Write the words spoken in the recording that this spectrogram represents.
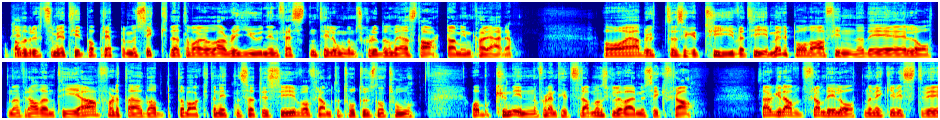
Okay. Jeg hadde brukt så mye tid på å preppe musikk. Dette var jo da reunionfesten til ungdomsklubben hvor jeg starta min karriere. Og jeg har brukt sikkert 20 timer på å finne de låtene fra den tida, for dette er jo da tilbake til 1977 og fram til 2002. Og kun innenfor den tidsrammen skulle det være musikk fra. Så jeg har gravd fram de låtene vi ikke visste vi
